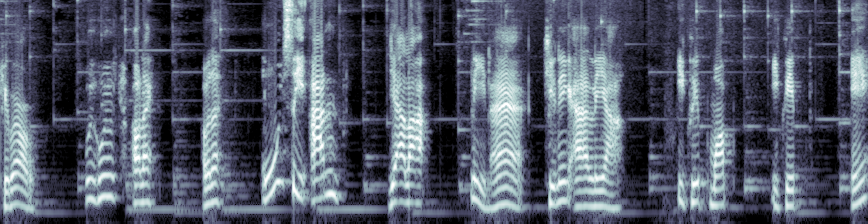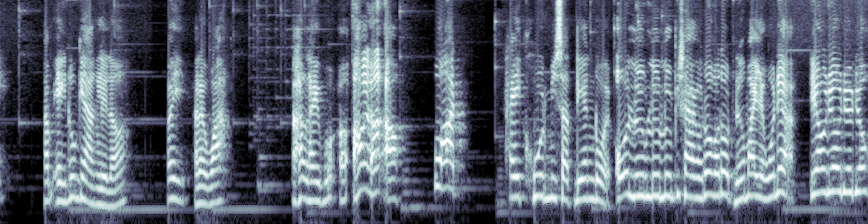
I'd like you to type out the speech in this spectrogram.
ทริปเปิลอุ้ยอุ้ยเอาอะไร เอาเลยอุ้ยสี่อันอย่าละ นี่แนะ cleaning area equip mob equip เอ๊ะทำเองทุกอย่างเลยเหรอเฮ้ยอะไรวะอะไรวะเอ้ยเอ้ยเอา what ไทคูนมีสัตว์เลี้ยงด้วย โอ้ลืมลืมลืมพี่ชายขอโทษขอโทษเนื้อมาอย่างวะเนี่ย เดี๋ยวเดี๋ยวเดี๋ยวเดี๋ยว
